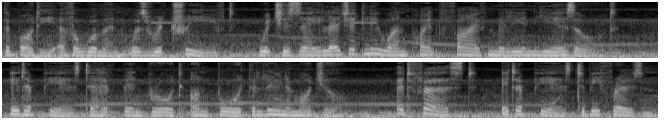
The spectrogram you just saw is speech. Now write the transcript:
the body of a woman was retrieved, which is allegedly 1.5 million years old. It appears to have been brought on board the lunar module. At first, it appears to be frozen.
